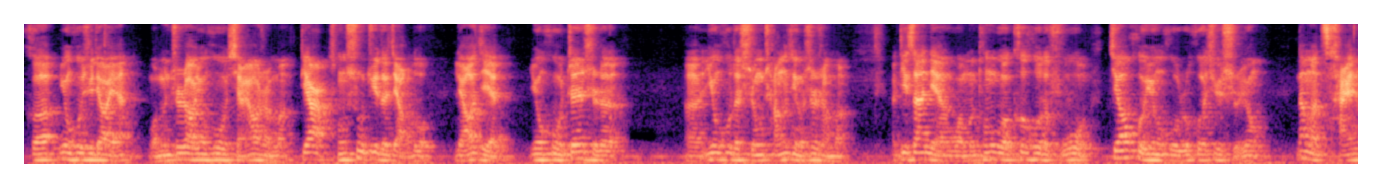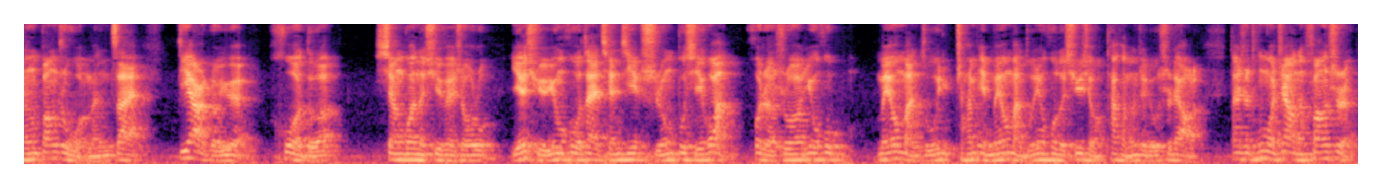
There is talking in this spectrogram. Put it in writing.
和用户去调研，我们知道用户想要什么。第二，从数据的角度了解用户真实的，呃，用户的使用场景是什么。第三点，我们通过客户的服务教会用户如何去使用，那么才能帮助我们在第二个月获得。相关的续费收入，也许用户在前期使用不习惯，或者说用户没有满足产品没有满足用户的需求，他可能就流失掉了。但是通过这样的方式，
